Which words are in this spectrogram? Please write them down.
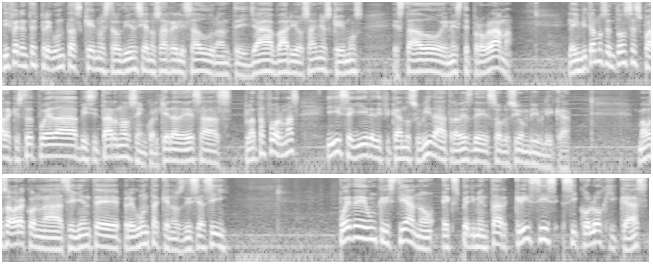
diferentes preguntas que nuestra audiencia nos ha realizado durante ya varios años que hemos estado en este programa. Le invitamos entonces para que usted pueda visitarnos en cualquiera de esas plataformas y seguir edificando su vida a través de Solución Bíblica. Vamos ahora con la siguiente pregunta que nos dice así. ¿Puede un cristiano experimentar crisis psicológicas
